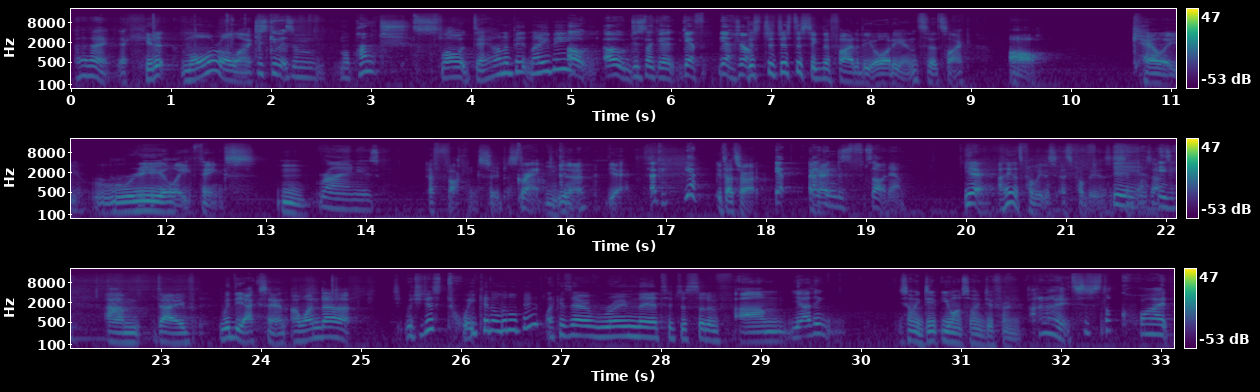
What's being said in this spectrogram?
I don't know, like hit it more or like Just give it some more punch. slow it down a bit maybe? Oh, oh, just like a, yeah, yeah, sure. Just to, just to signify to the audience, that it's like, oh, Kelly really thinks mm. Ryan is, a fucking superstar. Great. You know? Yeah. okay, yeah, If that's all right. yep, I can just slow it down. Yeah, I think that's probably as, that's probably as Yeah, simple yeah, as that. easy. Um, Dave, with the accent, I wonder, would you just tweak it a little bit? Like, is there a room there to just sort of, Um, yeah, I think something. Di- you want something different. I don't know, it's just not quite.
